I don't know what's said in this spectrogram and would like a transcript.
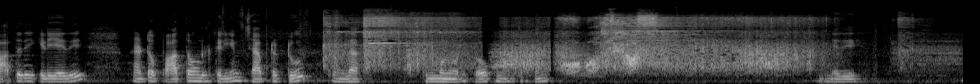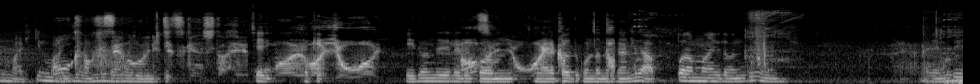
பார்த்ததே கிடையாது. நெரட்டோ பார்த்தவங்களுக்கு தெரியும். சாப்டர் டூ சரிங்களா? திரும்ப ஒரு டோக்கன் எடுத்துருக்கேன். என்னது? அடிக்கணுமா? சரி ஓகே இது வந்து இதில் இருக்கும் நெரட்டோத்து கொண்டு வந்திருக்காங்க. அப்புறமா இதில் வந்து அது என்னது?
